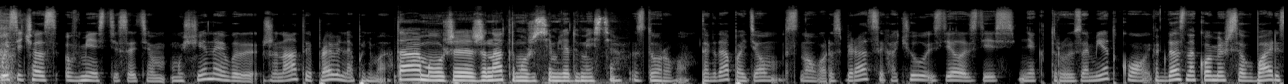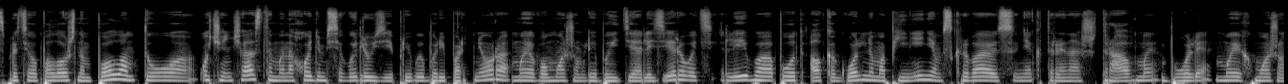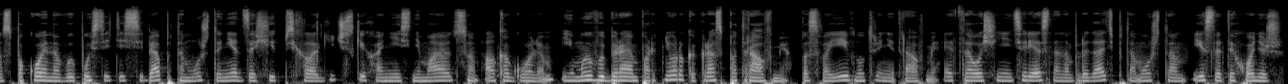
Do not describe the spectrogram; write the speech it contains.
Вы сейчас вместе с этим мужчиной, вы женаты, правильно я понимаю? Да, мы уже женаты, мы уже 7 лет вместе. Здорово. Тогда пойдем снова разбираться. И хочу сделать здесь некоторую заметку. Когда знакомишься в баре с противоположным полом, то очень часто мы находимся в иллюзии при выборе партнера. Мы его можем можем либо идеализировать, либо под алкогольным опьянением скрываются некоторые наши травмы, боли. Мы их можем спокойно выпустить из себя, потому что нет защит психологических, они снимаются алкоголем. И мы выбираем партнера как раз по травме, по своей внутренней травме. Это очень интересно наблюдать, потому что если ты ходишь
